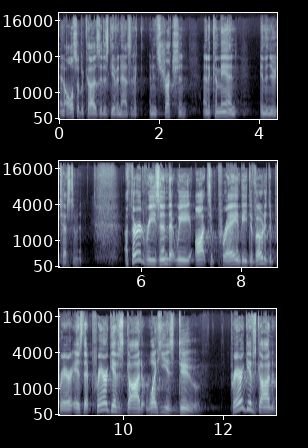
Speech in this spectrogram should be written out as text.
and also because it is given as an instruction and a command in the New Testament. A third reason that we ought to pray and be devoted to prayer is that prayer gives God what he is due. Prayer gives God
